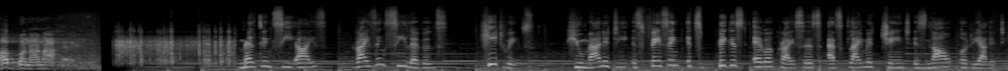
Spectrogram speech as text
हब बनाना है। Melting sea ice rising sea levels heat waves humanity is facing its biggest ever crisis as climate change is now a reality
